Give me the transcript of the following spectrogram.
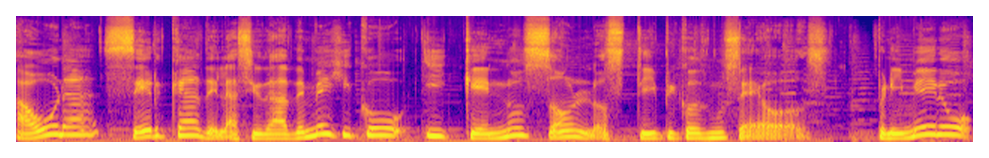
ahora cerca de la Ciudad de México y que no son los típicos museos. Primero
